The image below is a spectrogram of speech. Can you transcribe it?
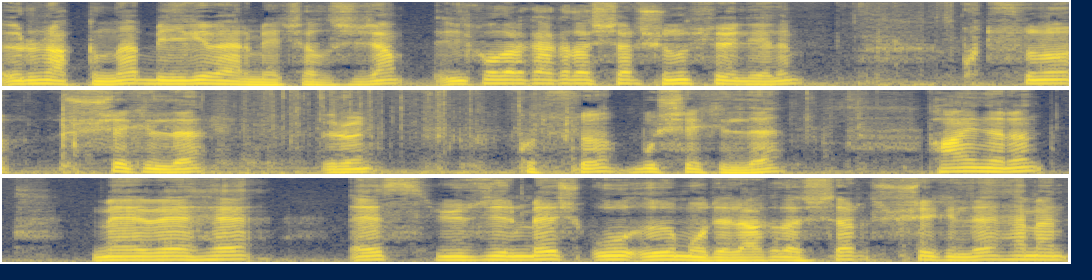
ürün hakkında bilgi vermeye çalışacağım. İlk olarak arkadaşlar şunu söyleyelim. Kutusunu şu şekilde ürün kutusu bu şekilde. Pioneer'ın MVH S125UI modeli arkadaşlar. Şu şekilde hemen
